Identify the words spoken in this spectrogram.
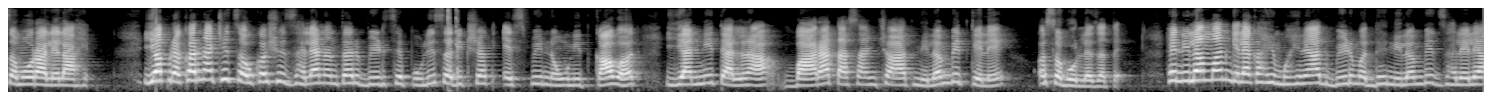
समोर आलेला आहे. या प्रकरणाची चौकशी झाल्यानंतर बीडचे पोलीस अधीक्षक एस पी नवनीत कावत यांनी त्याला बारा तासांच्या आत निलंबित केले असं बोललं जाते हे निलंबन गेल्या काही महिन्यात बीडमध्ये निलंबित झालेल्या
